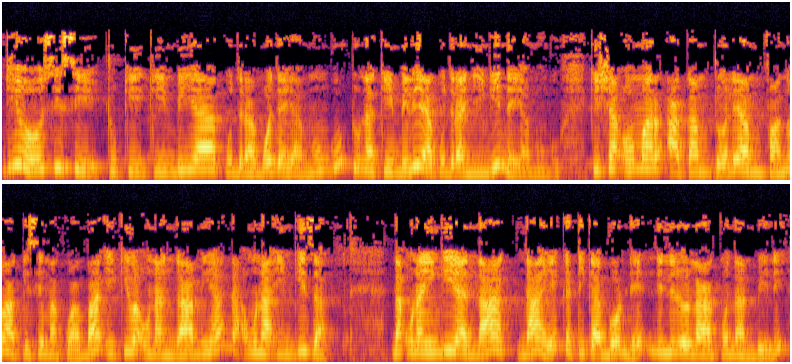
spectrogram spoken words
Ndio sisi tukikimbia kudra moja ya mungu tunakimbilia kudra nyingine ya mungu. Kisha umar akamtolea mfano akisema kwamba ikiwa unangamia na unaingiza na unaingia naye na katika bonde lililo na kona mbili.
